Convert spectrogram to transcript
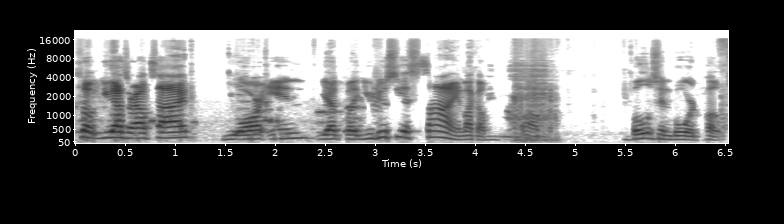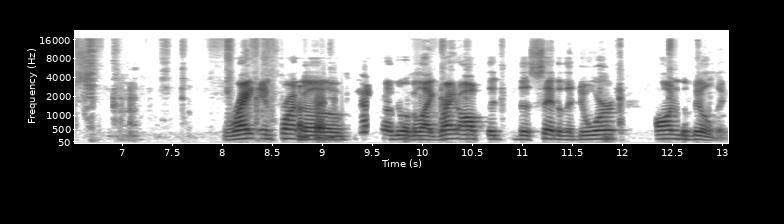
so you guys are outside, you are in, yeah, but you do see a sign like a, bulletin board post right in front Okay. of not front of the door, but like right off the, the set of the door on the building.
